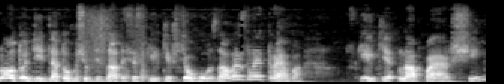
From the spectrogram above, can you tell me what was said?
Ну, а тоді для того, щоб дізнатися, скільки всього завезли, треба скільки на першій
